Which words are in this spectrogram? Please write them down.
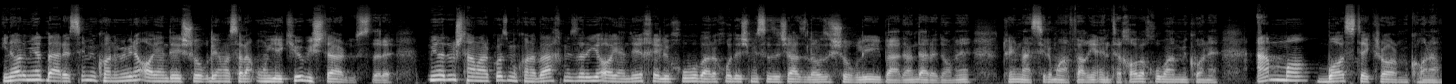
اینا رو میاد بررسی می‌کنه می‌بینه آینده شغلی مثلا اون یکی رو بیشتر دوست داره. میاد روش تمرکز می‌کنه وقت می‌ذاره یه آینده خیلی خوب برای خودش می‌سازه از لحاظ شغلی بعدا در ادامه تو این مسیر موفقی انتخاب خوبم می‌کنه. اما باز تکرار می‌کنم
